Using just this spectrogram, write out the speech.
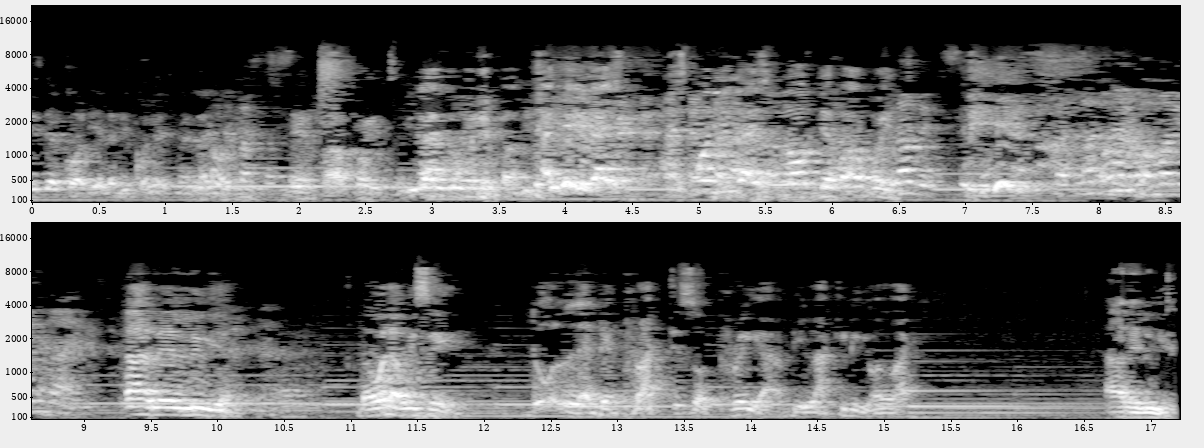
Is the code here? Let me connect my life. Oh, yeah, PowerPoint. You guys don't want it. I think you guys, this morning, you guys love the PowerPoint. Love it. but not only for morning time. Hallelujah. But what are we saying? Don't let the practice of prayer be lacking in your life. Hallelujah.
